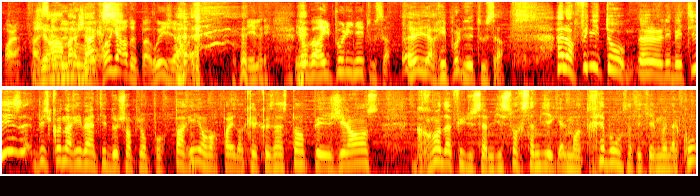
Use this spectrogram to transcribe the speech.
voilà. Enfin, Gérard nouveau. Majax. Regarde pas, oui, Gérard. et, et on va ripolliner tout ça. Il a ripolliné tout ça. Alors, finito euh, les bêtises, puisqu'on arrive à un titre de champion pour Paris. On va en reparler dans quelques instants. PSG Lens, grande affiche du samedi soir. Samedi également, très bon Saint-Etienne-Monaco.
